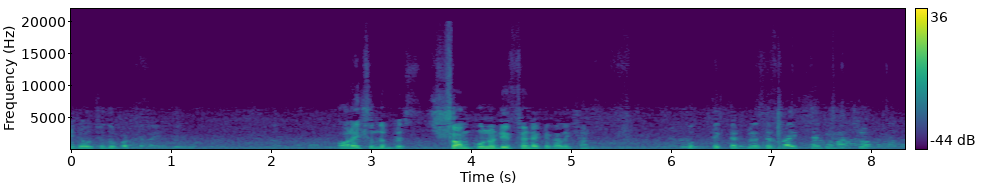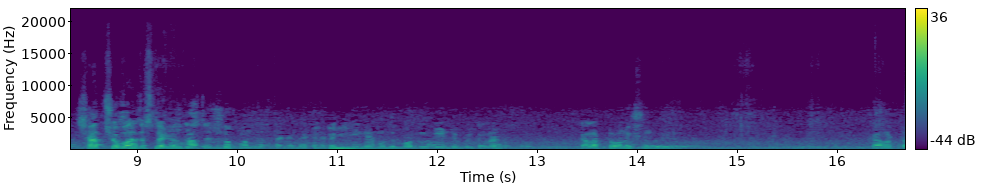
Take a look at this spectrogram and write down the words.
এটা হচ্ছে দোপাট্টা। অনেক সুন্দর ড্রেস। সম্পূর্ণ ডিফারেন্ট একটা কালেকশন প্রত্যেকটা ড্রেসের প্রাইস থাকবে মাত্র সাতশো পঞ্চাশ টাকা। সাতশো পঞ্চাশ টাকা। দেখেন এটা গ্রিনের মধ্যে বটল গ্রিন টাইপের কালার কালারটা অনেক সুন্দর। কালারটা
